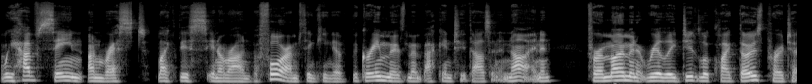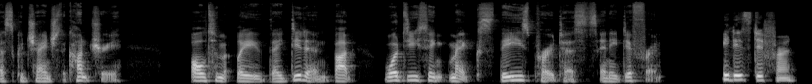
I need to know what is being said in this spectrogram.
we have seen unrest like this in Iran before. I'm thinking of the Green Movement back in 2009. And for a moment, it really did look like those protests could change the country. Ultimately, they didn't. But what do you think makes these protests any different? It is different.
